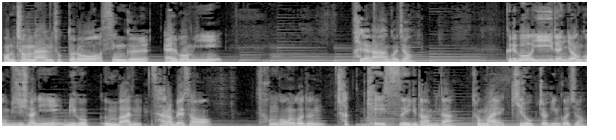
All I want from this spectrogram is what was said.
엄청난 속도로 싱글 앨범이 팔려나간 거죠. 그리고 이 일은 영국 뮤지션이 미국 음반 산업에서 성공을 거둔 첫 케이스이기도 합니다. 정말 기록적인 거죠.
